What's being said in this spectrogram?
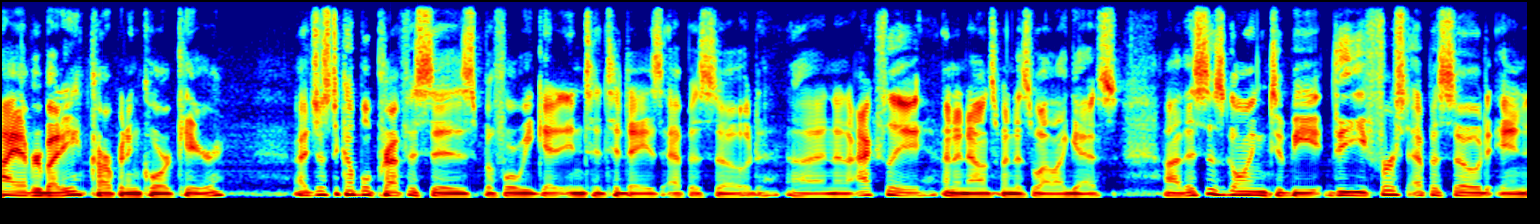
Hi, everybody. Carpet and Cork here. Uh, just a couple prefaces before we get into today's episode, uh, and actually an announcement as well, I guess. Uh, this is going to be the first episode in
